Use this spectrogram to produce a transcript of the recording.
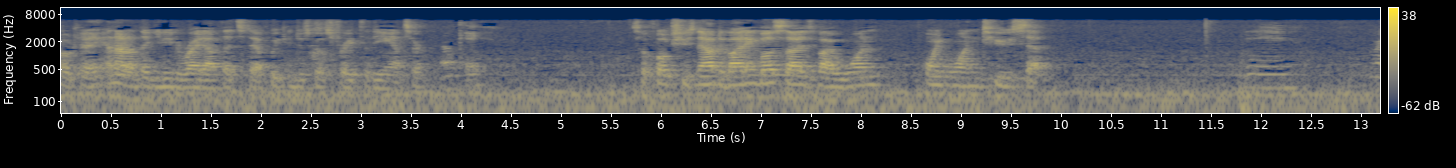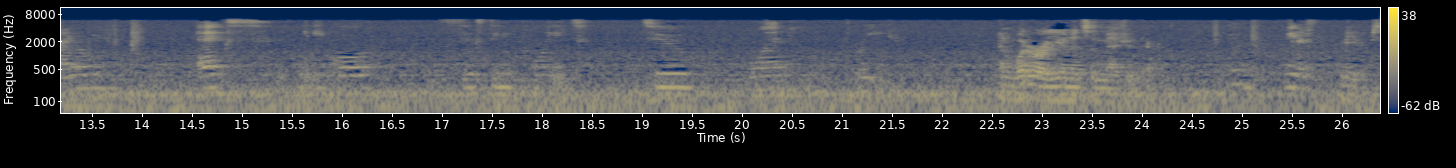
Okay, and I don't think you need to write out that step. We can just go straight to the answer. Okay. So folks, she's now dividing both sides by 1.127. And right over x equals 60.2 And what are our units of measure there? meters. meters.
